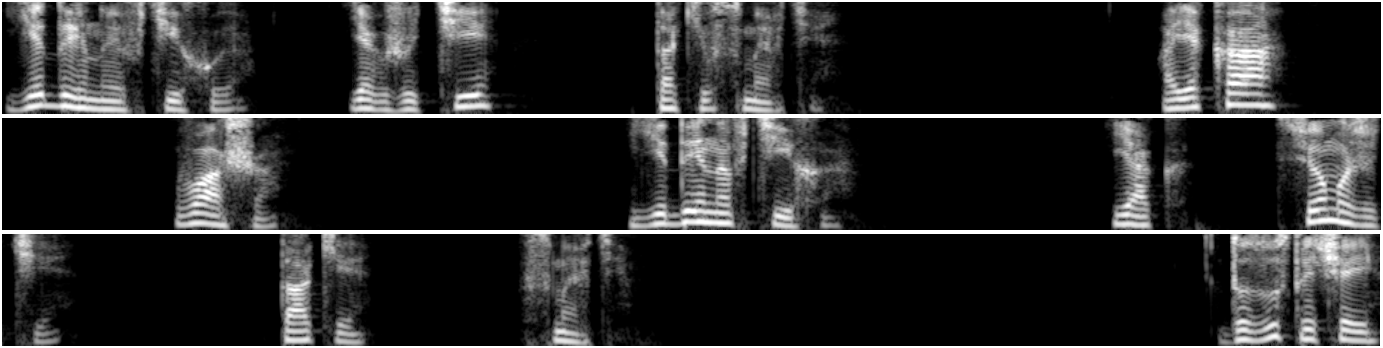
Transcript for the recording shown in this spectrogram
єдиною втіхою, як в житті, так і в смерті. А яка ваша єдина втіха, як в цьому житті, так і в смерті? До зустрічей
